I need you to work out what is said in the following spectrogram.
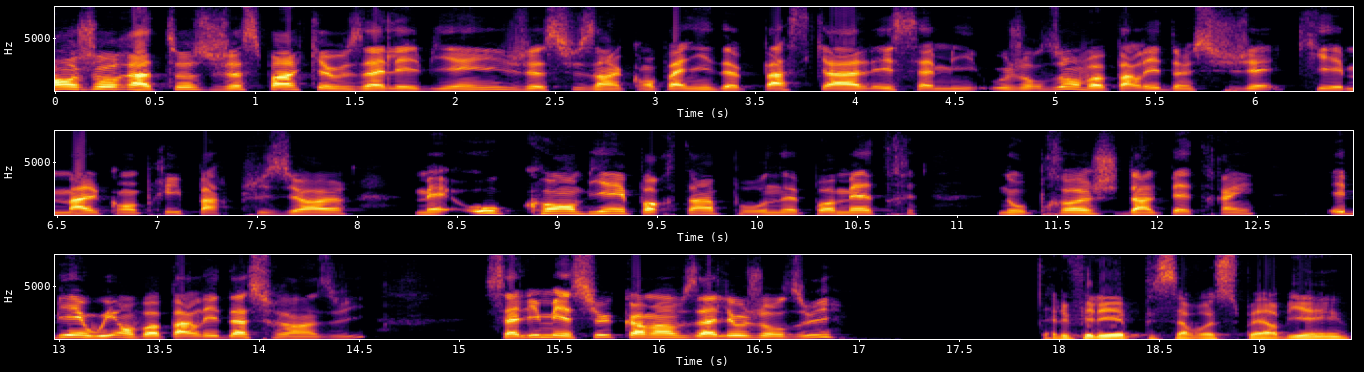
Bonjour à tous, j'espère que vous allez bien. Je suis en compagnie de Pascal et Samy. Aujourd'hui, on va parler d'un sujet qui est mal compris par plusieurs, mais ô combien important pour ne pas mettre nos proches dans le pétrin. Eh bien oui, on va parler d'assurance vie. Salut messieurs, comment vous allez aujourd'hui? Salut Philippe, ça va super bien.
